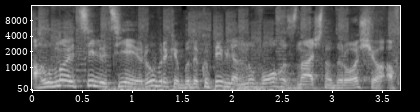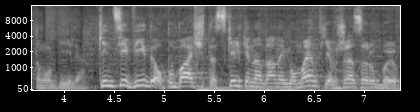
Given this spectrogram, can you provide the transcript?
А головною ціллю цієї рубрики буде купівля нового значно дорожчого автомобіля. В кінці відео побачите, скільки на даний момент я вже заробив.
